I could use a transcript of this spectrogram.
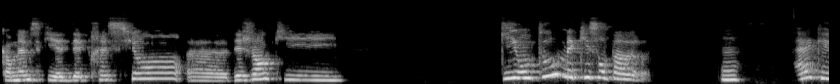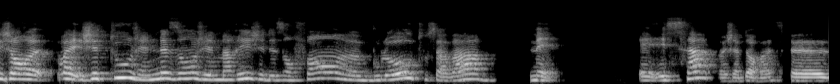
quand même ce qui est dépression, euh, des gens qui qui ont tout mais qui sont pas heureux. Mmh. Hein, qui genre, ouais, j'ai tout, j'ai une maison, j'ai un mari, j'ai des enfants, boulot, tout ça va, mais et, ça, j'adore. C'est,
